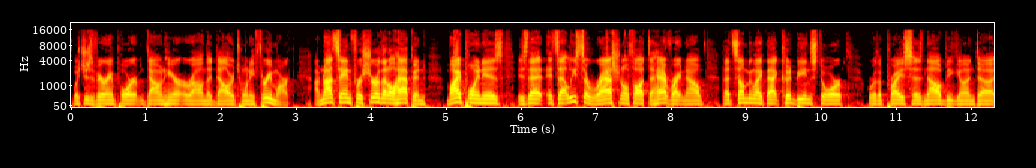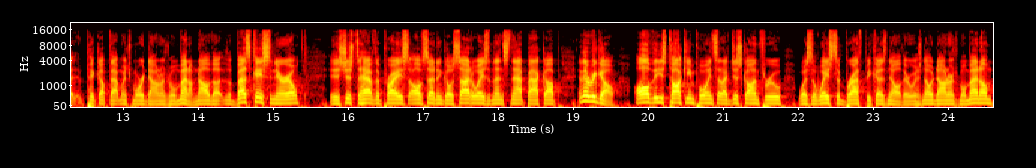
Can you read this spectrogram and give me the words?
which is very important down here around the $1.23 mark. I'm not saying for sure that'll happen. My point is is that it's at least a rational thought to have right now that something like that could be in store where the price has now begun to pick up that much more downwards momentum. Now, the, the best case scenario is just to have the price all of a sudden go sideways and then snap back up. And there we go. All these talking points that I've just gone through was a waste of breath because no, there was no downwards momentum,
